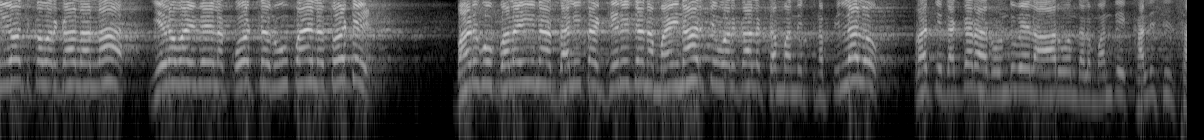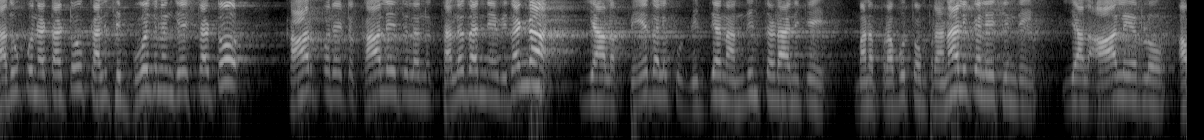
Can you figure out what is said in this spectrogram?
నియోజకవర్గాలల్లా ఇరవై వేల కోట్ల రూపాయలతోటి బడుగు బలైన దళిత గిరిజన మైనారిటీ వర్గాలకు సంబంధించిన పిల్లలు ప్రతి దగ్గర రెండు వేల ఆరు వందల మంది కలిసి చదువుకునేటట్టు కలిసి భోజనం చేసేటట్టు కార్పొరేట్ కాలేజీలను తలదన్నే విధంగా ఇవాళ పేదలకు విద్యను అందించడానికి మన ప్రభుత్వం ప్రణాళిక లేచింది ఇవాళ ఆలేరులో ఆ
